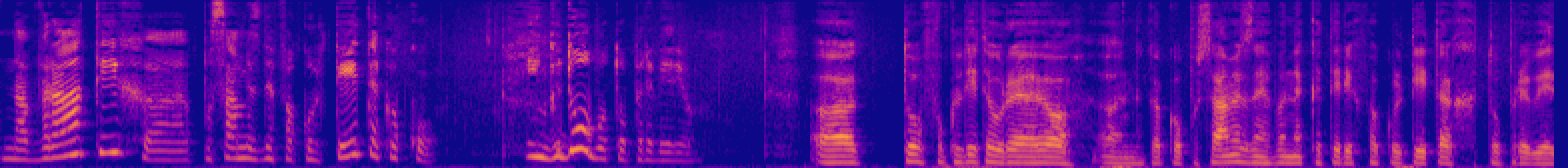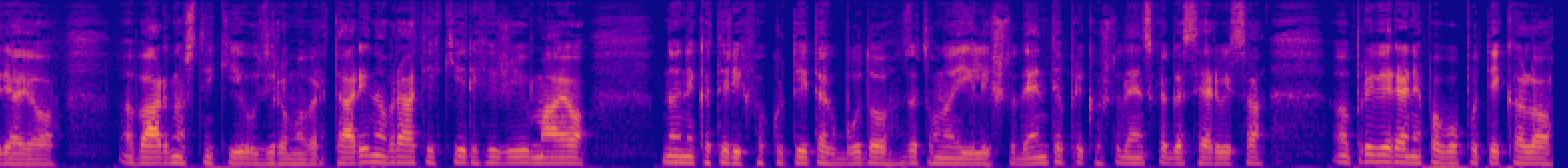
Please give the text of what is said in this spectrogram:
na vratih eh, posamezne fakultete? Kako? In kdo bo to preveril? To fakultete urejajo eh, nekako posamezne, v nekaterih fakultetah to preverjajo varnostniki oziroma vrtari na vratih, kjer jih že imajo. Na nekaterih fakultetah bodo zato najeli študente preko študentskega servisa. Preverjanje pa bo potekalo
